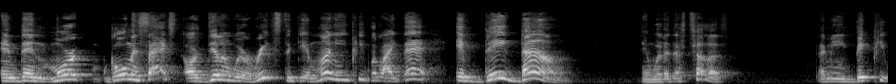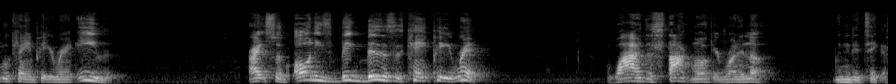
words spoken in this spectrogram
and then more Goldman Sachs are dealing with REITs to get money, people like that, if they down, then what does that tell us? I mean, big people can't pay rent either. Right? So if all these big businesses can't pay rent, why is the stock market running up? We need to take a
